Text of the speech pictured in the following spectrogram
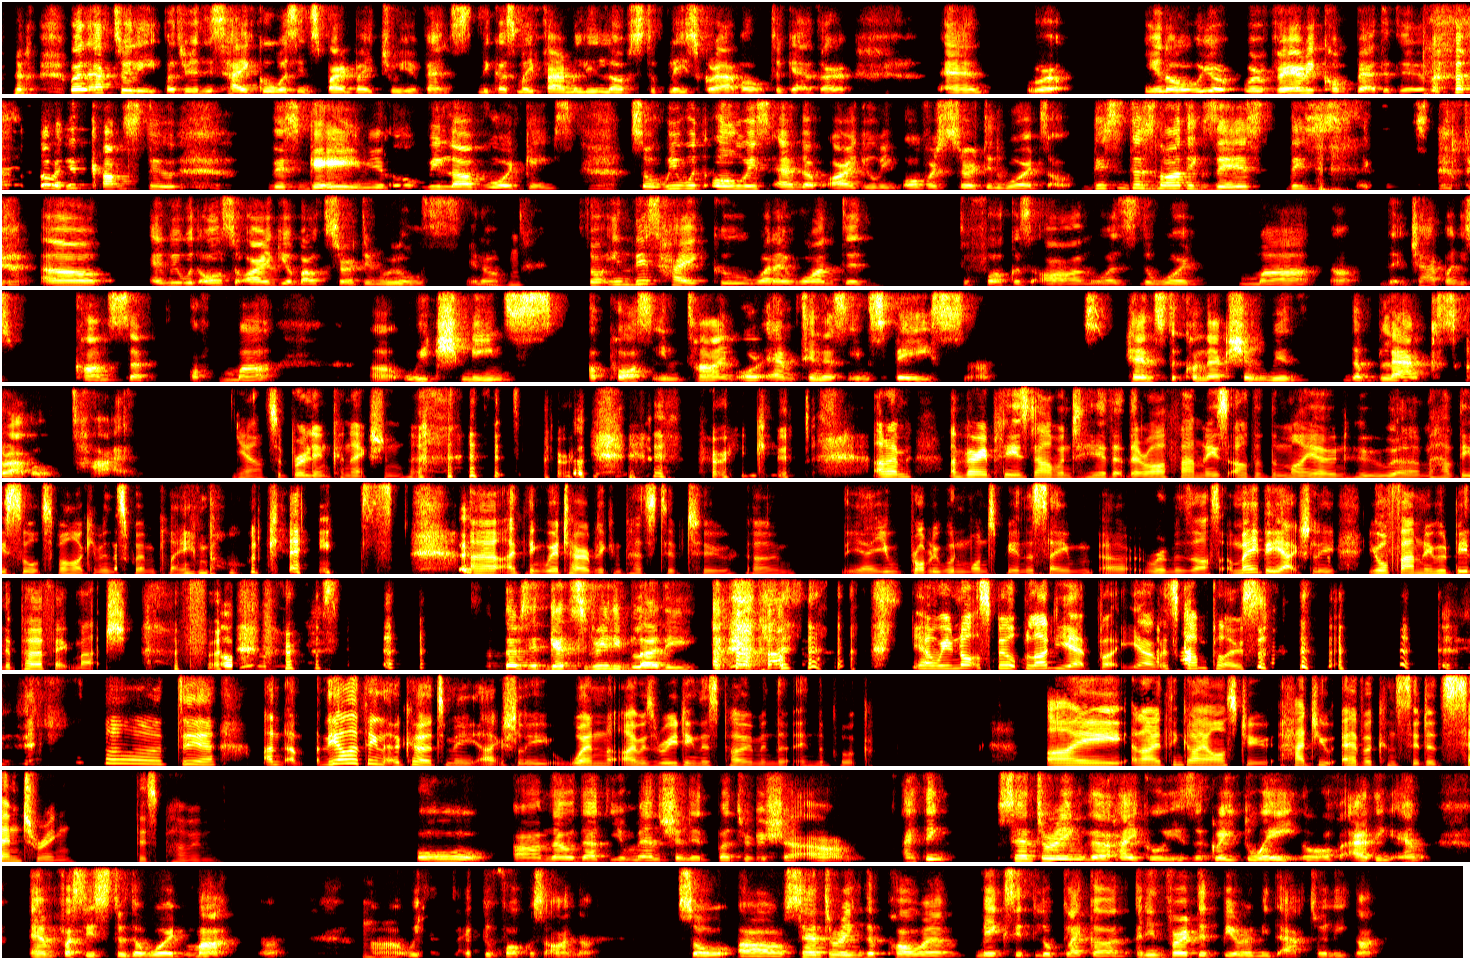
well, actually, this haiku was inspired by true events because my family loves to play Scrabble together, and we're you know we're we're very competitive when it comes to this game you know. We love word games. So we would always end up arguing over certain words. Oh, this does not exist. This uh, and we would also argue about certain rules you know. Mm-hmm. so in this haiku what i wanted to focus on was the word ma, uh, the Japanese concept of ma, uh, which means a pause in time or emptiness in space. Uh, hence the connection with the blank Scrabble tile. Yeah, it's a brilliant connection. very, very good. And I'm I'm very pleased, Alvin, to hear that there are families other than my own who um, have these sorts of arguments when playing board games. Uh, I think we're terribly competitive too. Um, yeah, you probably wouldn't want to be in the same uh, room as us, or maybe actually your family would be the perfect match for, oh, for. Sometimes it gets really bloody. yeah, we've not spilt blood yet, but yeah, it's come close. oh dear. And um, the other thing that occurred to me actually when I was reading this poem in the in the book, I and I think I asked you, had you ever considered centering this poem? Oh, um, now that you mentioned it, Patricia, um, I think centering the haiku is a great way you know, of adding em emphasis to the word ma, uh, mm-hmm. which I'd like to focus on. Uh. So uh, centering the poem makes it look like an, an inverted pyramid, actually. No?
